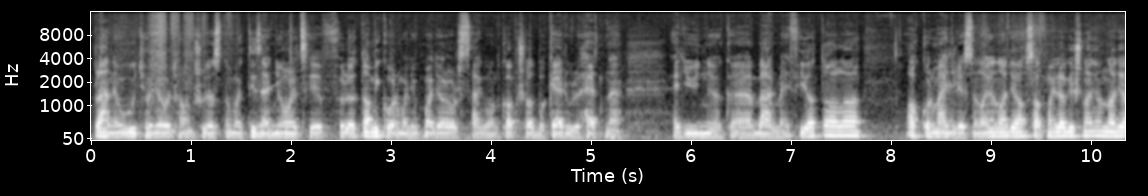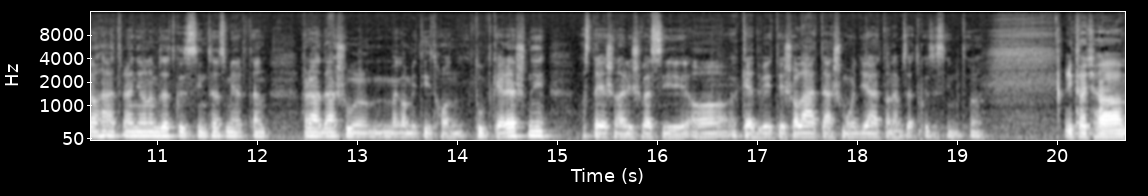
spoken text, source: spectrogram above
pláne úgy, hogy ahogy hangsúlyoztam, hogy 18 év fölött, amikor mondjuk Magyarországon kapcsolatba kerülhetne egy ügynök bármely fiatallal, akkor már egyrészt nagyon nagy a, szakmailag is nagyon nagy a hátránya a nemzetközi szinthez mérten, ráadásul meg amit itthon tud keresni, az teljesen el is veszi a kedvét és a látásmódját a nemzetközi szinttől. Itt, hogyha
